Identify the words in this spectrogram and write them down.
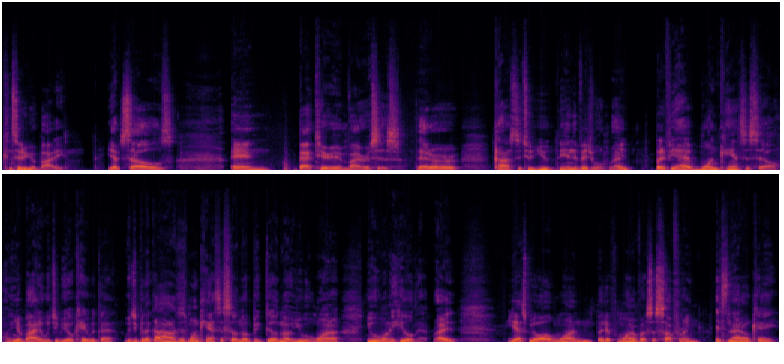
consider your body. You have cells and bacteria and viruses that are constitute you, the individual, right? But if you had one cancer cell in your body, would you be okay with that? Would you be like, oh, just one cancer cell, no big deal? No, you would want to, you would want to heal that, right? Yes, we all one, but if one of us is suffering, it's not okay.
